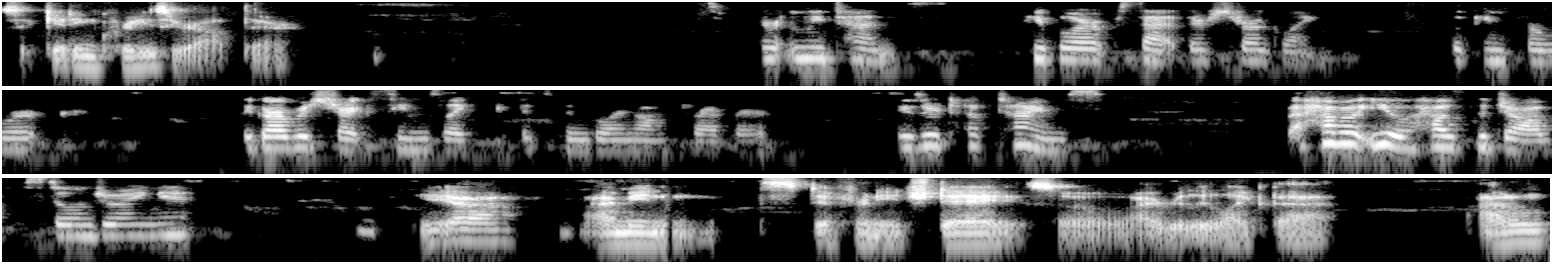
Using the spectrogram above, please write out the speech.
is it getting crazier out there? Certainly tense. People are upset, they're struggling, looking for work. The garbage strike seems like it's been going on forever. These are tough times. But how about you? How's the job? Still enjoying it? Yeah, I mean, it's different each day, so I really like that. I don't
